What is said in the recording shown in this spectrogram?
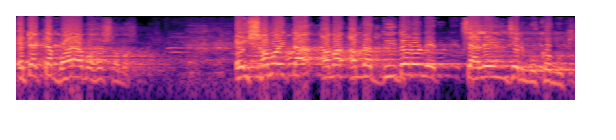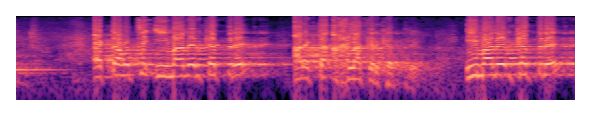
এটা একটা ভয়াবহ সময়। এই সময়টা আমার আমরা দুই ধরনের চ্যালেঞ্জের মুখোমুখি। একটা হচ্ছে ইমানের ক্ষেত্রে আর একটা আখলাকের ক্ষেত্রে। ইমানের ক্ষেত্রে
